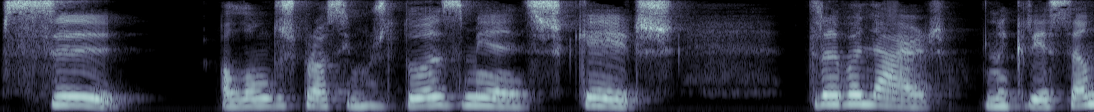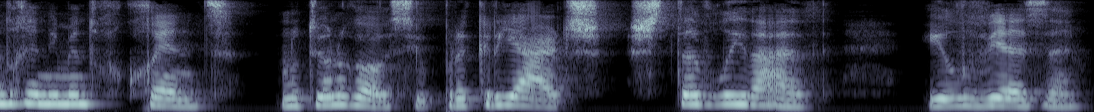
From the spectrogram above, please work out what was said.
se ao longo dos próximos 12 meses queres trabalhar na criação de rendimento recorrente no teu negócio para criares estabilidade e leveza,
